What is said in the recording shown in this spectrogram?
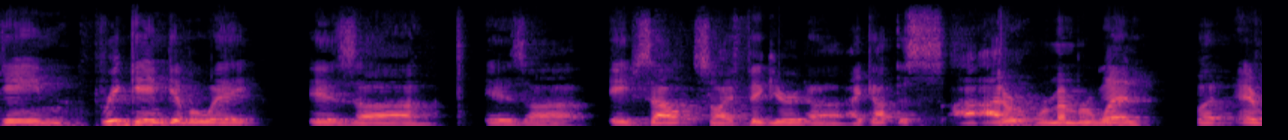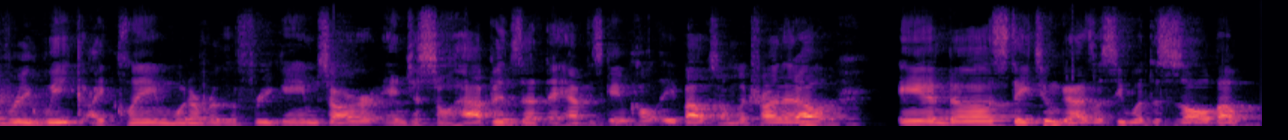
game free game giveaway is uh, is uh, Apes Out. So I figured uh, I got this. I, I, don't remember when, but every week I claim whatever the free games are, and just so happens that they have this game called Ape Out. So I'm gonna try that out, and uh, stay tuned, guys. Let's see what this is all about.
